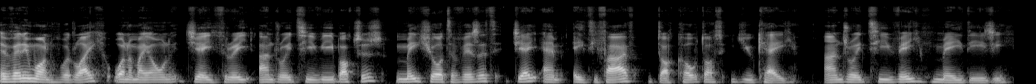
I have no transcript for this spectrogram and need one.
If anyone would like one of my own J3 Android TV boxes, make sure to visit jm85.co.uk. Android TV made easy.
